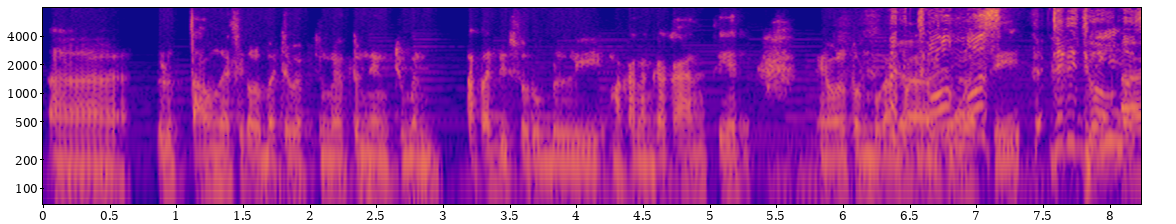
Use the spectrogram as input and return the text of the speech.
eh lu tahu gak sih kalau baca webtoon webtoon yang cuman apa disuruh beli makanan ke kantin ya walaupun bukan Ya, jongos. sih Jadi iya, jongos.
